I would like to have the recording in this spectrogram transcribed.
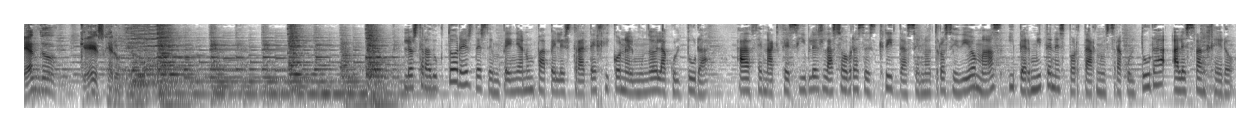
Creando es gerundio. Los traductores desempeñan un papel estratégico en el mundo de la cultura, hacen accesibles las obras escritas en otros idiomas y permiten exportar nuestra cultura al extranjero.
